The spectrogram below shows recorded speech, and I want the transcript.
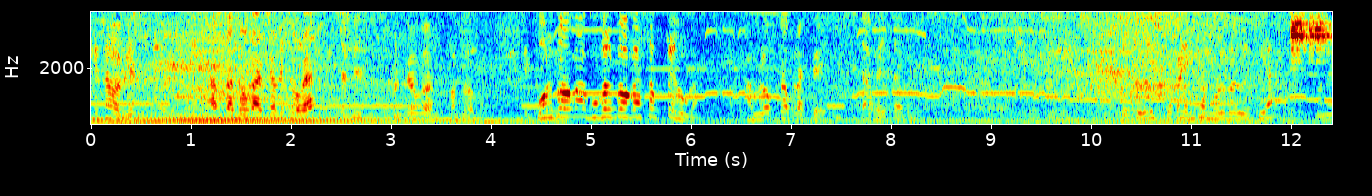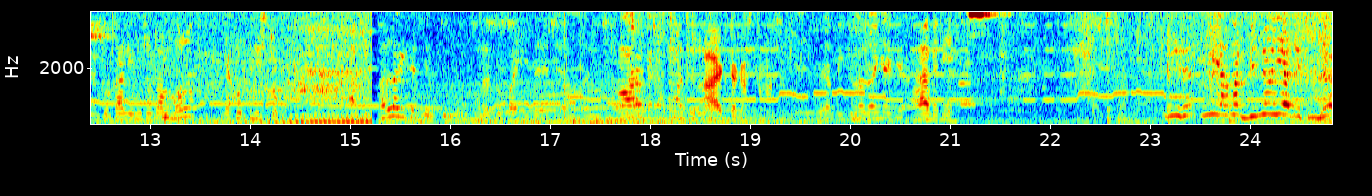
कितना हो गया आपका दो का चालीस हो गया चालीस फोन पे होगा फोन पे होगा गूगल पे होगा सब पे होगा हम लोग सब रखते हैं सब है सब है চল্লিশ টাকা ইনকাম হল বাৰু এতিয়া মানে টোটাল ইন টোটাল হ'ল একত্ৰিছ টকা আজি ভাল লাগিছে দিয়ক কিন্তু ভাড়াটো পাই और একটা कस्टमर ছিল আর একটা কাস্টমার ये बिजोरा जाएंगे क्या हाँ बेटी ই ই আমাৰ বিনয়া দেখি নে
